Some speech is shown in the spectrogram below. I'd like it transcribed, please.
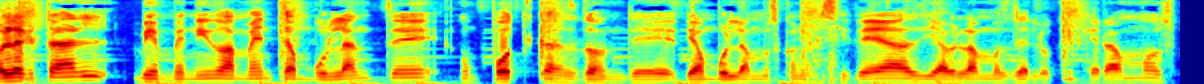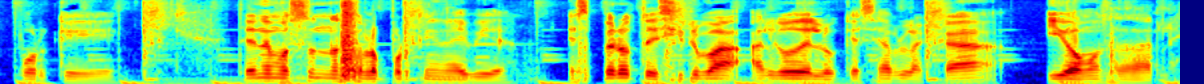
Hola, ¿qué tal? Bienvenido a Mente Ambulante, un podcast donde deambulamos con las ideas y hablamos de lo que queramos porque tenemos una sola oportunidad de vida. Espero te sirva algo de lo que se habla acá y vamos a darle.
